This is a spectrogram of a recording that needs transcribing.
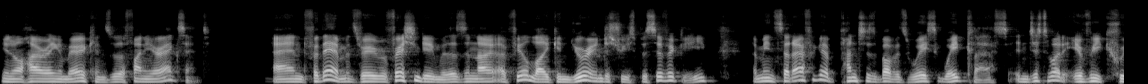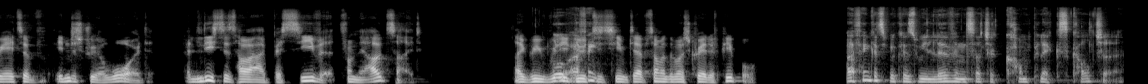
you know, hiring Americans with a funnier accent. And for them, it's very refreshing dealing with us. And I, I feel like in your industry specifically, I mean, South Africa punches above its weight, weight class in just about every creative industry award. At least is how I perceive it from the outside. Like we really well, do think, seem to have some of the most creative people. I think it's because we live in such a complex culture,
